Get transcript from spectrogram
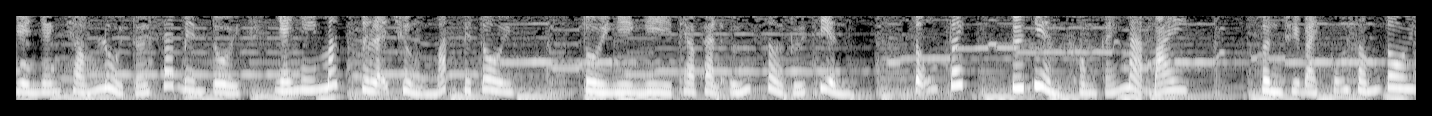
kia nhanh chóng lùi tới sát bên tôi, nháy nháy mắt rồi lại chừng mắt với tôi. Tôi nghi nghi theo phản ứng sờ túi tiền. Rỗng tích, túi tiền không cánh mà bay. Vân Phi Bạch cũng giống tôi,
